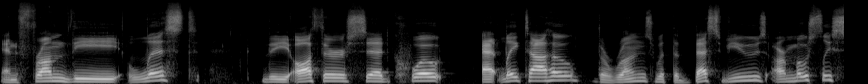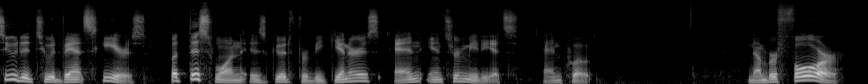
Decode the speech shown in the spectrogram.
And from the list, the author said, quote, at Lake Tahoe, the runs with the best views are mostly suited to advanced skiers, but this one is good for beginners and intermediates, end quote. Number four,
